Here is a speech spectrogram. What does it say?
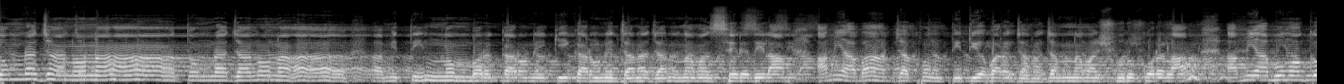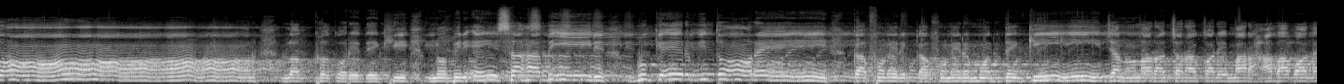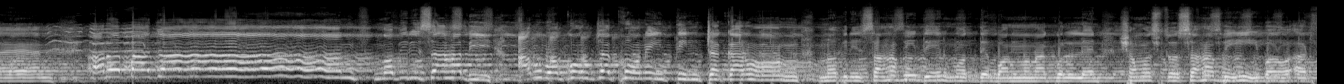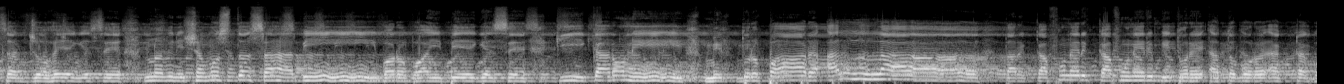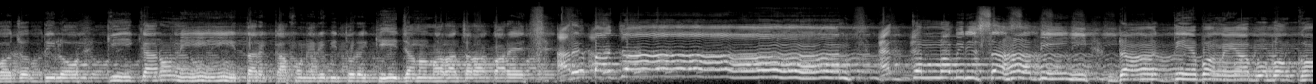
তোমরা জানো না, তোমরা জানো না, আমি তিন নম্বর কারণে কি কারণে জানাজান নামাজ ছেড়ে দিলাম? আমি আবার যখন তৃতীয়বার জানাজান নামাজ শুরু করলাম, আমি আবু বকর লক্ষ্য করে দেখি নবীর এই সাহাবীর বুকের ভিতরে কাফনের কাফনের মধ্যে কি যেন নড়াচড়া করে মার হাবা বলেন আরে বাজান নবীর সাহাবি আবু বকর যখন এই তিনটা কারণ নবীর সাহাবিদের মধ্যে বর্ণনা করলেন, সমস্ত সাহাবি বড় আশ্চর্য হয়ে গেছে। নবীর সমস্ত সাহাবি বড় ভয় পেয়ে গেছে। কি কারণে? মৃত্যুর পর আল্লাহ তার কাফনের কাফনের ভিতরে এত বড় একটা গজব দিল। কি কারণে? তার কাফনের ভিতরে কি যেন নড়াচড়া করে? আরে বাজান! একজন নবীর সাহাবি ডাক দিয়ে বলে, আবু বকর,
